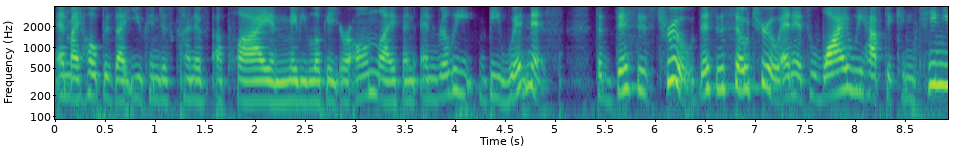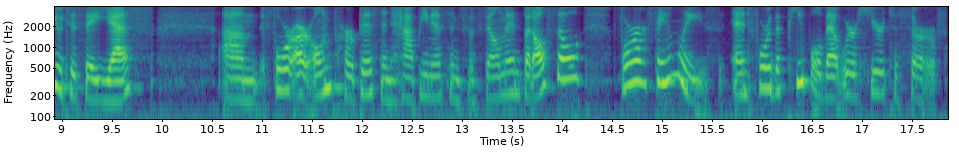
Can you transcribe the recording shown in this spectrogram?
and my hope is that you can just kind of apply and maybe look at your own life and, and really be witness that this is true. This is so true. And it's why we have to continue to say yes. Um, for our own purpose and happiness and fulfillment, but also for our families and for the people that we're here to serve.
